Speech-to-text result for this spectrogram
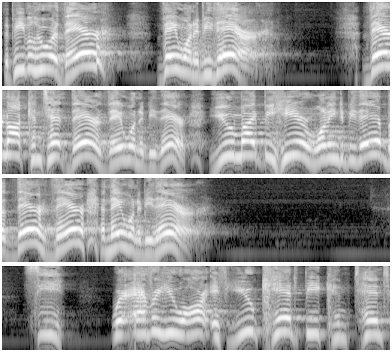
The people who are there, they want to be there. They're not content there, they want to be there. You might be here wanting to be there, but they're there and they want to be there. See, Wherever you are, if you can't be content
